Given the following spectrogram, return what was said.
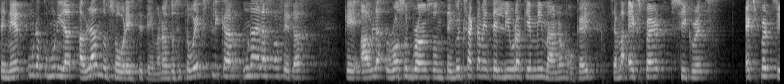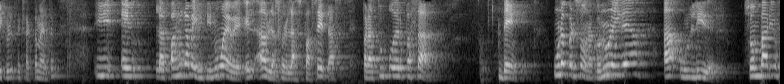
tener una comunidad hablando sobre este tema, ¿no? Entonces te voy a explicar una de las facetas que habla Russell Brunson. Tengo exactamente el libro aquí en mi mano, ¿ok? Se llama Expert Secrets. Expert Secrets, exactamente. Y en la página 29, él habla sobre las facetas para tú poder pasar de una persona con una idea a un líder. Son varios,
